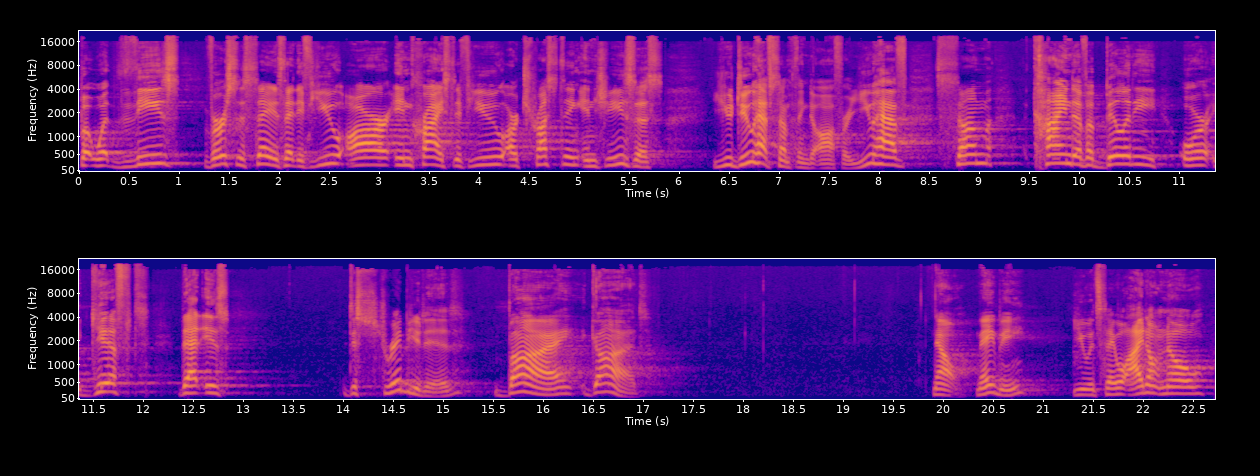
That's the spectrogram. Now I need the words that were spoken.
But what these verses say is that if you are in Christ, if you are trusting in Jesus, you do have something to offer. You have some kind of ability or gift that is distributed by God. Now, maybe you would say, Well, I don't know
